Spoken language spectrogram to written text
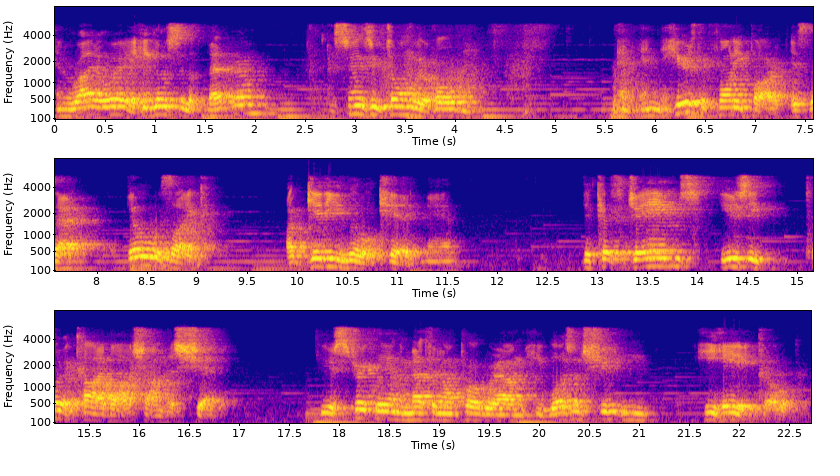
and right away he goes to the bedroom. As soon as we told him we were holding, and, and here's the funny part: is that Bill was like a giddy little kid, man, because James usually put a kibosh on this shit. He was strictly on the methadone program. He wasn't shooting. He hated coke.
